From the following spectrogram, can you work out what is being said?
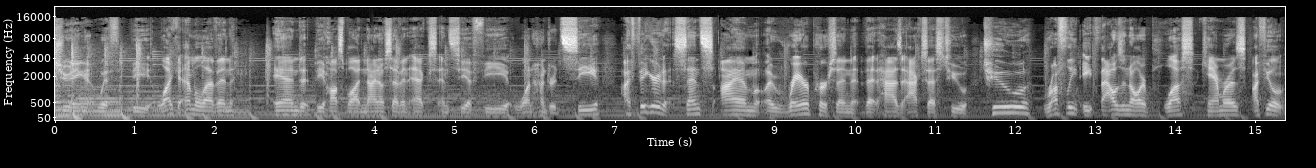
shooting with the Leica M11 and the Hasselblad 907X and CFV 100C. I figured since I am a rare person that has access to two roughly $8,000 plus cameras, I feel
